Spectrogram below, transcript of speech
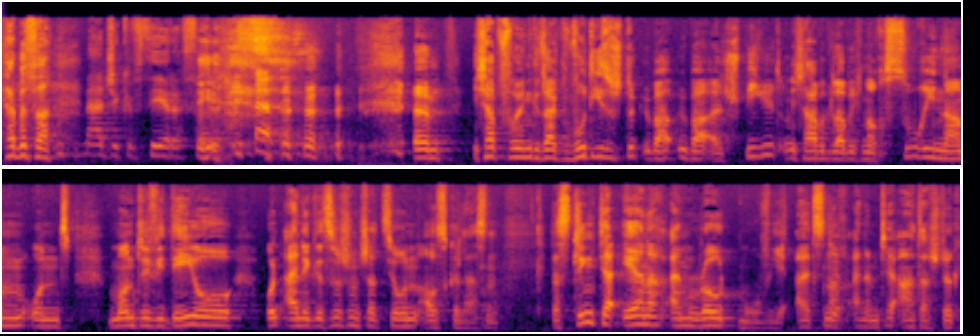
Tabitha. Magic of Theater. ähm, ich habe vorhin gesagt, wo dieses Stück überall spielt. Und ich habe, glaube ich, noch Surinam und Montevideo und einige Zwischenstationen ausgelassen. Das klingt ja eher nach einem Roadmovie als nach einem Theaterstück.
